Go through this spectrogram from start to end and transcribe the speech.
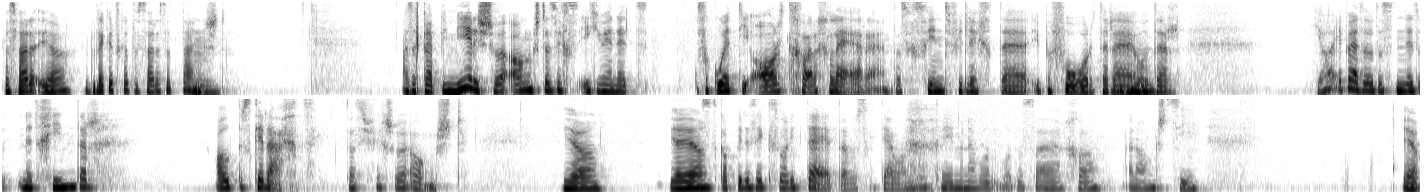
Was wäre, ja, überlege jetzt gerade, was wäre so die Hm. Angst? Also ich glaube, bei mir ist schon Angst, dass ich es irgendwie nicht auf eine gute Art kann erklären kann. Dass ich das Kind vielleicht äh, überfordere oder ja, eben so, dass nicht, nicht Kinder altersgerecht. Das ist vielleicht schon eine Angst. Ja, ja, ja. Das ist gerade bei der Sexualität, aber es gibt ja auch andere Themen, wo, wo das äh, kann eine Angst sein ja.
